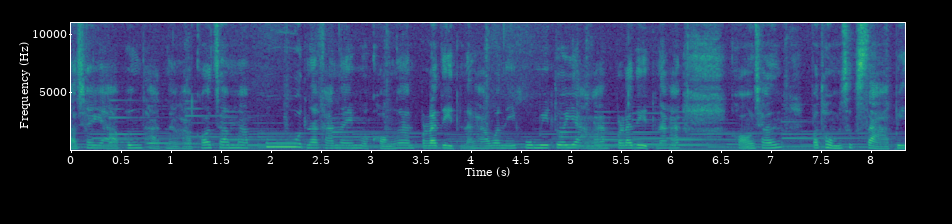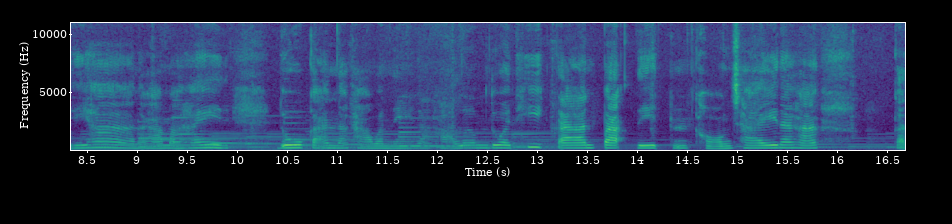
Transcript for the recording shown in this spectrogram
รัชยาพึ่งทัดนะคะ ก็จะมาพูดนะคะในหมวดของงานประดิษฐ์นะคะ วันนี้ครูมีตัวอย่างงานประดิษฐ์นะคะ ของชั้นประถมศึกษาปีที่5นะคะมาให้ดูกันนะคะวันนี้นะคะ เริ่มด้วยที่การประดิษฐ์ของใช้นะคะ กระ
